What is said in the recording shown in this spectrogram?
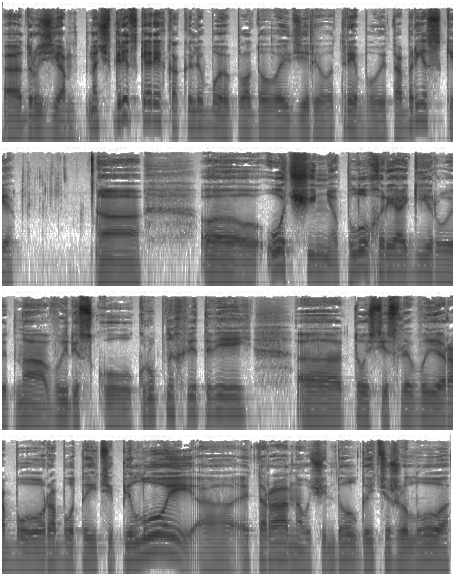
э, друзьям. Значит, грецкий орех, как и любое плодовое дерево, требует обрезки. А, а, очень плохо реагирует на вырезку крупных ветвей. А, то есть, если вы рабо- работаете пилой, эта рана очень долго и тяжело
